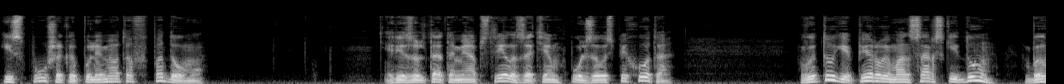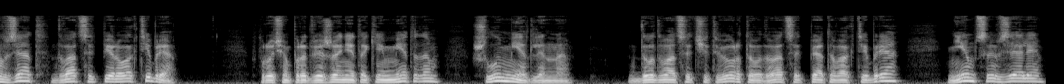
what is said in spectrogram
из пушек и пулеметов по дому. Результатами обстрела затем пользовалась пехота. В итоге первый мансарский дом был взят 21 октября. Впрочем, продвижение таким методом шло медленно. До 24-25 октября немцы взяли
